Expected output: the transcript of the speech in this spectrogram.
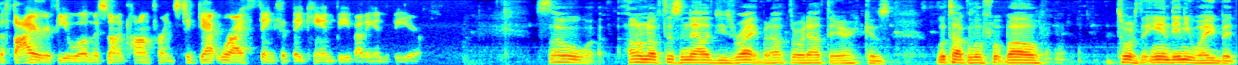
the fire, if you will, in this non-conference to get where I think that they can be by the end of the year. So I don't know if this analogy is right, but I'll throw it out there because we'll talk a little football towards the end anyway, but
